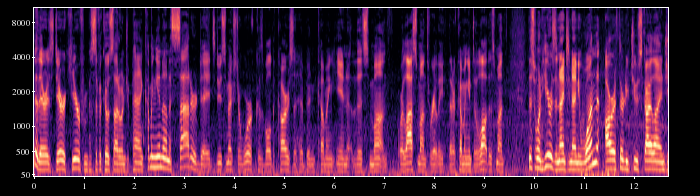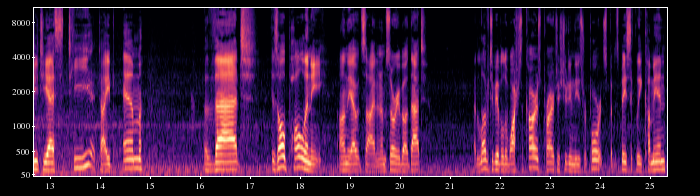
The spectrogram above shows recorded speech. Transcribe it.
Hey there, it's Derek here from Pacific Coast Auto in Japan, coming in on a Saturday to do some extra work because of all the cars that have been coming in this month, or last month really, that are coming into the lot this month. This one here is a 1991 R32 Skyline GTS T Type M that is all polleny on the outside, and I'm sorry about that. I'd love to be able to wash the cars prior to shooting these reports, but it's basically come in,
